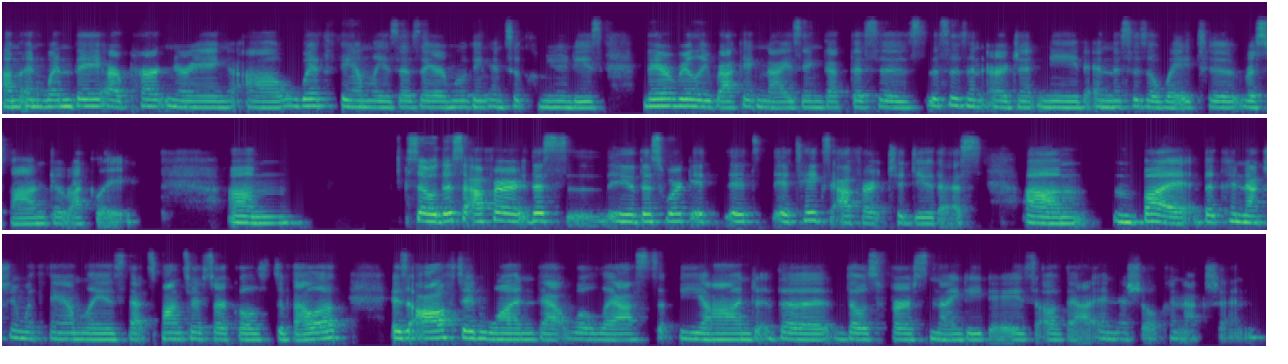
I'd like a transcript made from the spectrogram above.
um, and when they are partnering. Uh, with families as they are moving into communities, they're really recognizing that this is this is an urgent need and this is a way to respond directly. Um, so this effort, this you know, this work, it, it it takes effort to do this, um, but the connection with families that sponsor circles develop is often one that will last beyond the those first ninety days of that initial connection.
